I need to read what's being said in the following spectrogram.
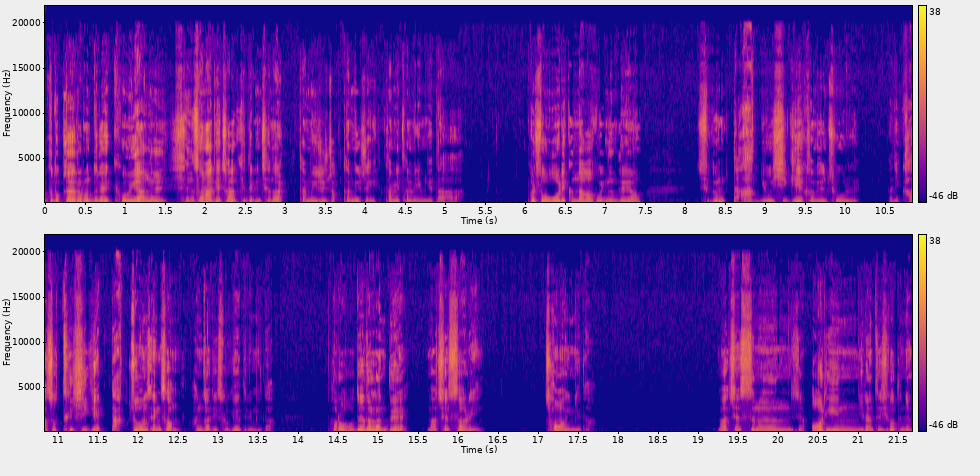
구독자 여러분들의 교양을 신선하게 자극해드린 채널 탐미주의적 탐미주의 탐미탐미입니다. 벌써 5월이 끝나가고 있는데요. 지금 딱 요 시기에 가면 좋을 아니 가서 드시기에 딱 좋은 생선 한 가지 소개해드립니다. 바로 네덜란드의 마체사링 청어입니다. 마체스는 이제 어린이란 뜻이거든요.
